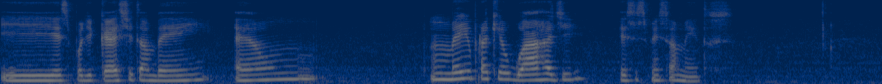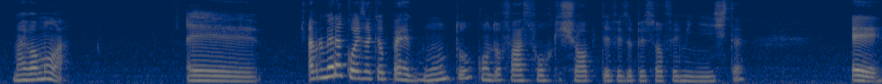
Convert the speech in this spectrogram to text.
E esse podcast também é um, um meio para que eu guarde esses pensamentos. Mas vamos lá. É, a primeira coisa que eu pergunto quando eu faço workshop de defesa pessoal feminista é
